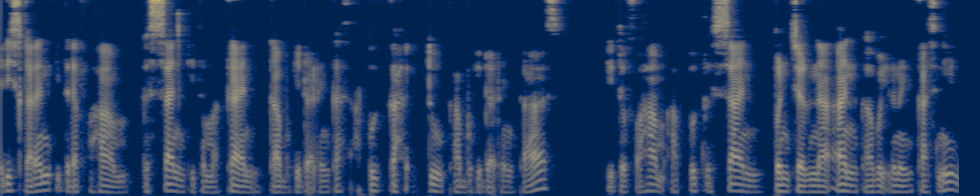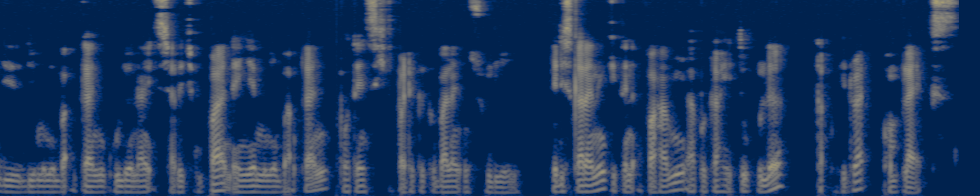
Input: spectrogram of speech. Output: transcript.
Jadi sekarang ni kita dah faham kesan kita makan karbohidrat ringkas. Apakah itu karbohidrat ringkas? Kita faham apa kesan pencernaan karbohidrat ringkas ni dia, dia menyebabkan gula naik secara cepat dan ia menyebabkan potensi kepada kekebalan insulin. Jadi sekarang ni kita nak fahami apakah itu pula karbohidrat kompleks.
